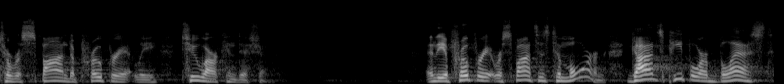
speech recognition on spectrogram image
to respond appropriately to our condition. And the appropriate response is to mourn. God's people are blessed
